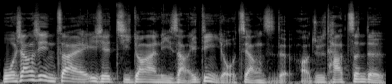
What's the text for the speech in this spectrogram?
我相信在一些极端案例上一定有这样子的啊，就是他真的。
